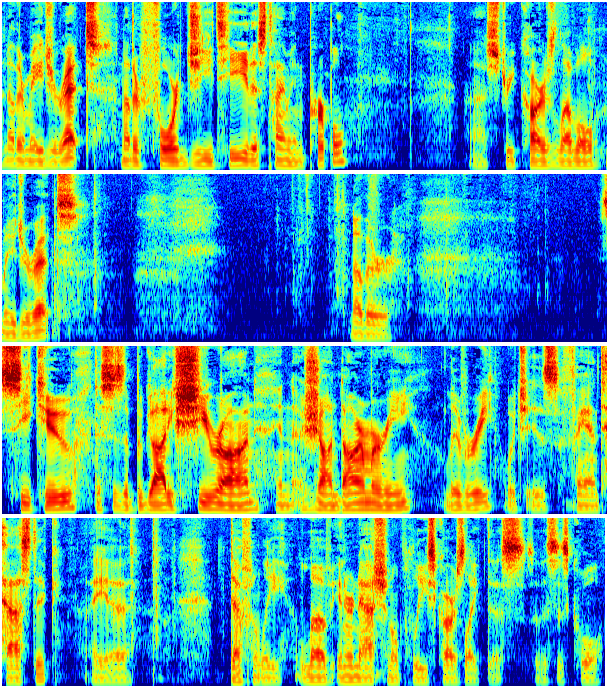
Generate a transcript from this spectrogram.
Another majorette, another Ford GT, this time in purple. Uh, street cars level majorette. Another Siku. This is a Bugatti Chiron in gendarmerie livery, which is fantastic. I uh, definitely love international police cars like this, so this is cool.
